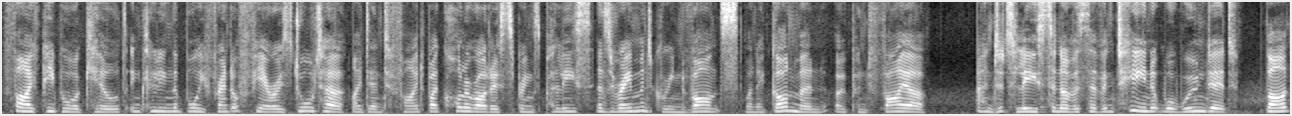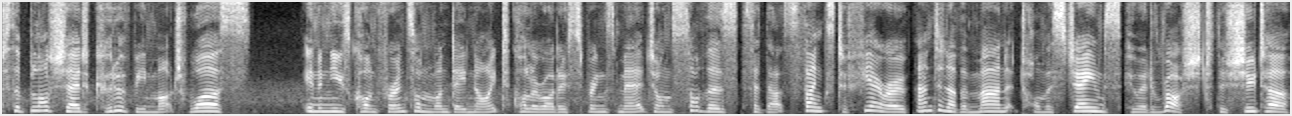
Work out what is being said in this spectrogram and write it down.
Five people were killed, including the boyfriend of Fierro's daughter, identified by Colorado Springs police as Raymond Green Vance, when a gunman opened fire. And at least another 17 were wounded. But the bloodshed could have been much worse. In a news conference on Monday night, Colorado Springs Mayor John Suthers said that's thanks to Fierro and another man, Thomas James, who had rushed the shooter.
